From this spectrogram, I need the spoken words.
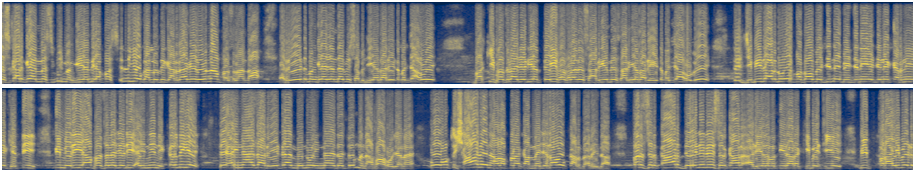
ਇਸ ਕਰਕੇ ਐਮਐਸਪੀ ਮੰਗੀ ਜਾਂਦੀ। ਆਪਾਂ ਸਿੱਧੀ ਉਹ ਗੱਲ ਉਹਦੀ ਕਰ ਕਿ ਉਹਨਾਂ ਫਸਲਾਂ ਦਾ ਰੇਟ ਮੰਗਿਆ ਜਾਂਦਾ ਵੀ ਸਬਜ਼ੀਆਂ ਦਾ ਰੇਟ ਵੱਜਾ ਹੋਵੇ। ਬਾਕੀ ਫਸਲਾਂ ਜਿਹੜੀਆਂ 23 ਫਸਲਾਂ ਦੇ ਸਾਰੀਆਂ ਦੇ ਸਾਰੀਆਂ ਦਾ ਰੇਟ ਵੱਜਾ ਹੋਵੇ। ਤੇ ਜ਼ਿਮੀਦਾਰ ਨੂੰ ਇਹ ਪਤਾ ਹੋਵੇ ਜਿਹਨੇ ਬੀਜਣੀ ਹੈ ਜਿਹਨੇ ਕਰਨੀ ਹੈ ਖੇਤੀ ਵੀ ਮੇਰੀ ਆਹ ਫਸਲ ਹੈ ਜਿਹੜੀ ਇੰਨੀ ਨਿਕਲਦੀ ਹੈ ਤੇ ਇੰਨਾ ਇਹਦਾ ਰੇਟ ਹੈ, ਮੈਨੂੰ ਇੰਨਾ ਇਹਦਾ ਚੋਂ ਮੁਨਾਫਾ ਹੋ ਜਾਣਾ ਉਹ ਉਤਸ਼ਾਹ ਦੇ ਨਾਲ ਆਪਣਾ ਕੰਮ ਹੈ ਜਿਹੜਾ ਉਹ ਕਰਦਾ ਰਹਿੰਦਾ। ਪਰ ਸਰਕਾਰ ਦੇ ਨਹੀਂ ਰਹੀ, ਸਰਕਾਰ ਅੜੀਅਲ ਵਤੀਰਾ ਰੱਖੀ ਬੈਠੀ ਏ ਵੀ ਪ੍ਰਾਈਵੇਟ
